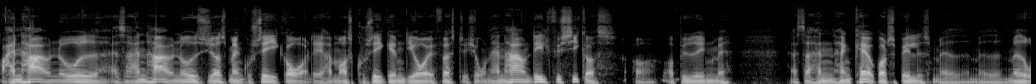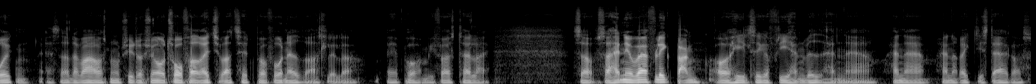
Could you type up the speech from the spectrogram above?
Og han har jo noget, altså han har jo noget, synes jeg også, man kunne se i går, og det har man også kunne se gennem de år i første division. Han har jo en del fysik også at, at byde ind med. Altså, han, han kan jo godt spilles med, med, med ryggen. Altså, der var også nogle situationer, hvor Thor Fredericia var tæt på at få en advarsel eller, øh, på ham i første halvleg. Så, så han er jo i hvert fald ikke bange, og helt sikkert, fordi han ved, at han er, han er, han er rigtig stærk også.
